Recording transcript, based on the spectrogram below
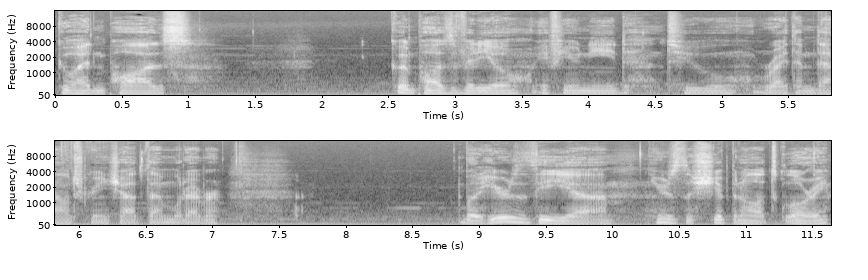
go ahead and pause Go ahead and pause the video if you need to write them down, screenshot them, whatever. But here's the uh, here's the ship in all its glory.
